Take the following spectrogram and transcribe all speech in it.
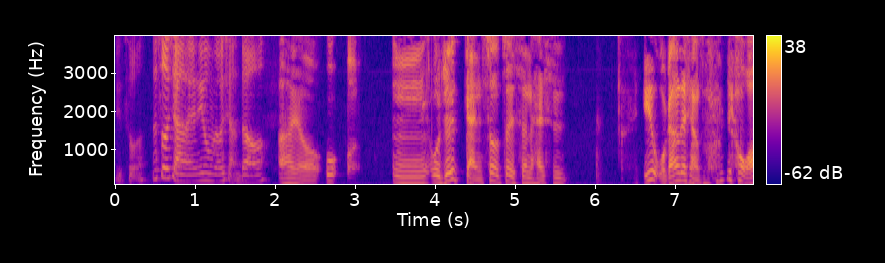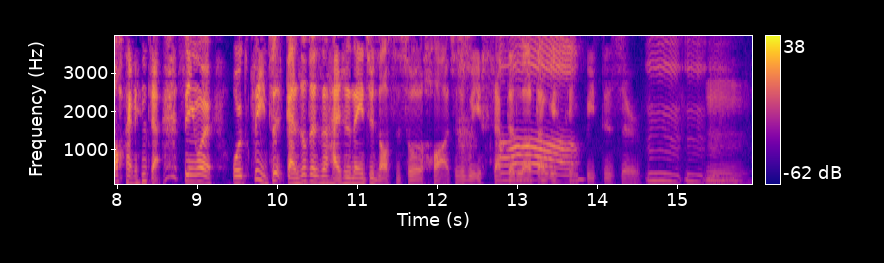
没错。那说起来，你有没有想到？哎呦，我我嗯，我觉得感受最深的还是，因为我刚刚在想说，要我要晚点讲，是因为我自己最感受最深还是那一句老师说的话，就是 We accept the love that we think we deserve。嗯嗯嗯，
